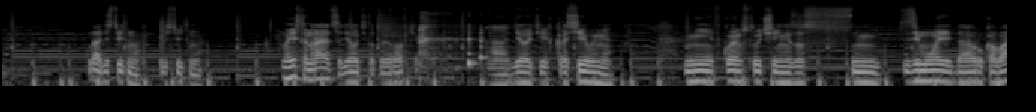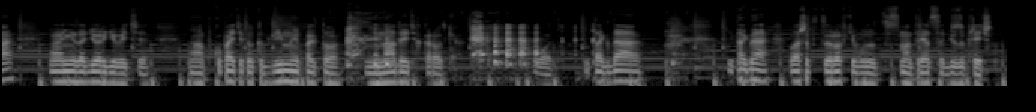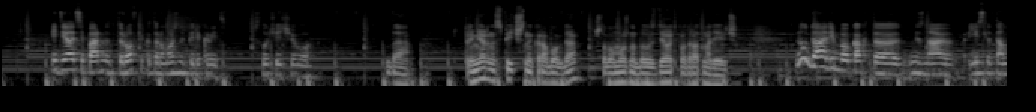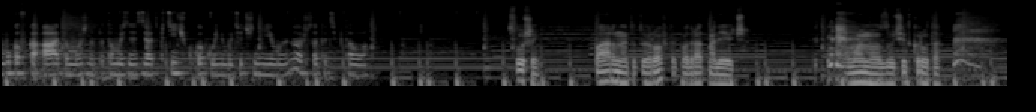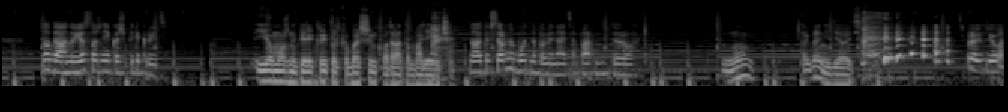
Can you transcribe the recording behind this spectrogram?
Да, действительно, действительно. Но если нравится, делайте татуировки. А, Делайте их красивыми. Ни в коем случае не за зимой, да, рукава а, не задергивайте. А, Покупайте только длинные пальто. Не надо этих коротких. Вот. Тогда... И тогда ваши татуировки будут смотреться безупречно. И делайте парные татуировки, которые можно перекрыть, в случае чего. Да. Примерно спичечный коробок, да? Чтобы можно было сделать квадрат Малевича. Ну да, либо как-то, не знаю, если там буковка А, то можно потом из нее сделать птичку какую-нибудь очень милую, ну что-то типа того. Слушай, парная татуировка квадрат Малевича. По-моему, звучит круто. Ну да, но ее сложнее, конечно, перекрыть. Ее можно перекрыть только большим квадратом Малевича. Но это все равно будет напоминать о парной татуировке. Ну, тогда не делайте. Справедливо.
